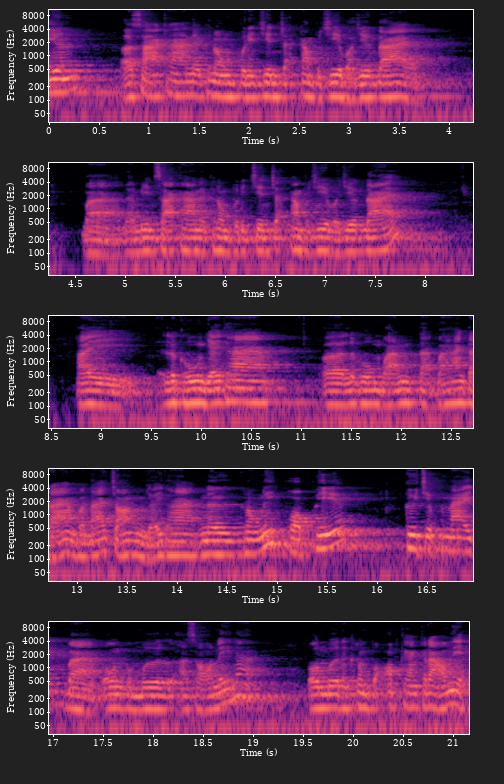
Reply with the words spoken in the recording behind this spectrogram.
មានសាខានៅក្នុងប្រជាជាតិកម្ពុជារបស់យើងដែរ បាទដែលមានសាខានៅក្នុងប្រជាជាតិកម្ពុជារបស់យើងដែរហើយលោកគ្រូនិយាយថាលោកគ្រូបានតែបង្ហាញតារាងប៉ុន្តែចង់និយាយថានៅក្នុងនេះភពភាគឺជាផ្នែកបាទបងកុំមើលអសរនេះណាបងមើលនៅក្នុងប្រអប់ខាងក្រោមនេះ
